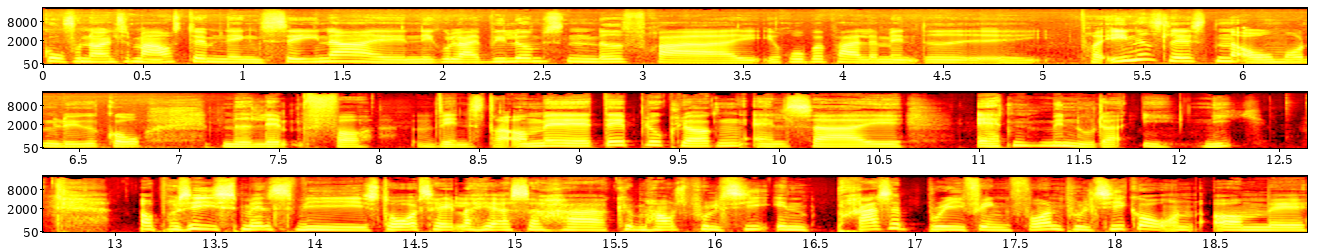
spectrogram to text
god fornøjelse med afstemningen senere. Nikolaj Willumsen med fra Europaparlamentet uh, fra Enhedslisten, og Morten Lykkegaard, medlem for Venstre. Og med det blev klokken altså 18 minutter i 9. Og præcis mens vi står og taler her, så har Københavns politi en pressebriefing foran politigården om øh,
